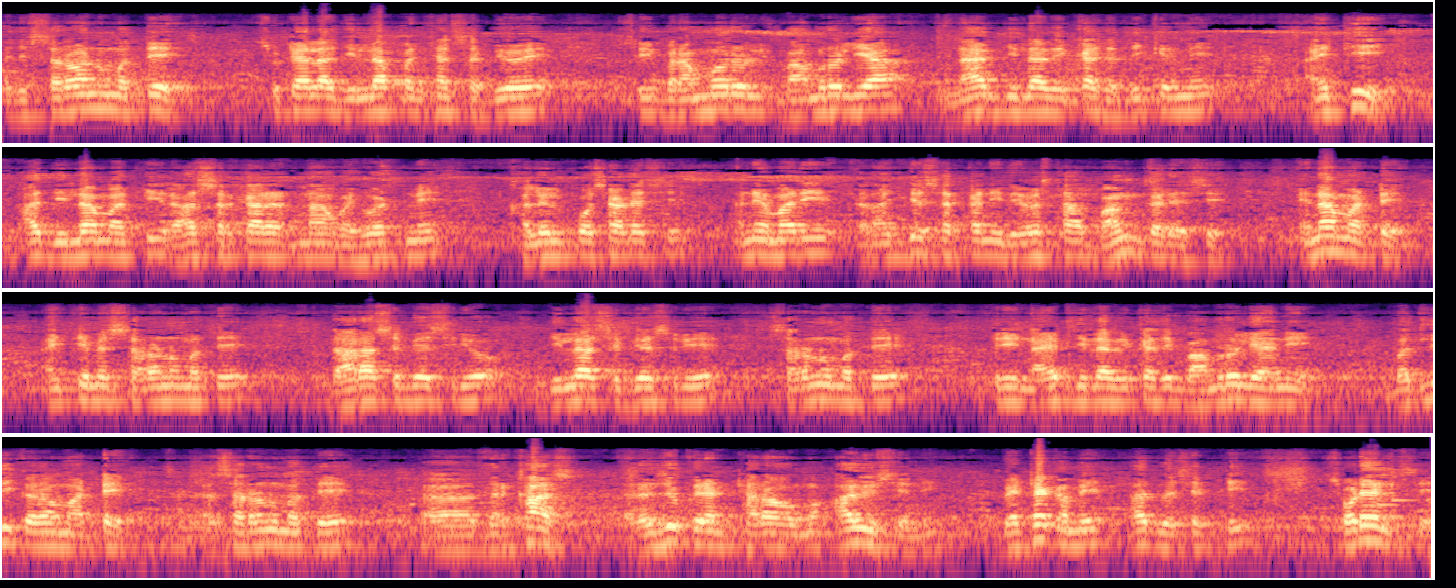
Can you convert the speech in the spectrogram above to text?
આજે સર્વાનુમતે ચૂંટાયેલા જિલ્લા પંચાયત સભ્યોએ શ્રી બામરોલિયા નાયબ જિલ્લા વિકાસ અધિકારીને અહીંથી આ જિલ્લામાંથી રાજ્ય સરકારના વહીવટને ખલેલ પહોંચાડે છે અને અમારી રાજ્ય સરકારની વ્યવસ્થા ભંગ કરે છે. એના માટે અહીંથી અમે સર્વાનુમતે ધારાસભ્યશ્રીઓ જિલ્લા સભ્યશ્રીએ સર્વાનુમતે શ્રી નાયબ જિલ્લા વિકાસ બામરોલિયાની બદલી કરવા માટે સર્વાનુમતે અ, દરખાસ્ત રજૂ કરીને ઠરાવવામાં આવ્યું છે નહીં બેઠક અમે અધવચ્ચેથી છોડેલ છે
